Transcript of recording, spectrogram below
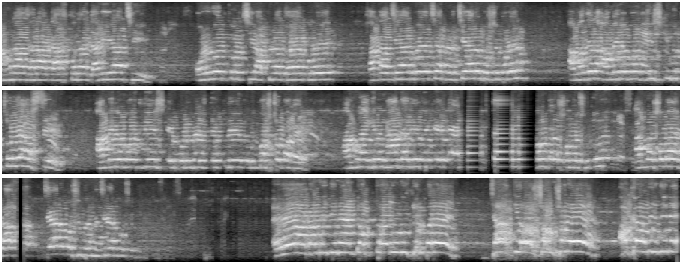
আমরা যারা গাছতলায় দাঁড়িয়ে আছি, অনুরোধ করছি আপনারা দয়া করে ফাঁকা চেয়ার রয়েছে, আপনারা চেয়ারে বসে পড়েন। আমাদের আমির মজলিস কিন্তু চলে আসছে। আমির মজলিস এই পরিবেশ দেখলে কষ্ট পাবেন। আমরা এখানে না দাঁড়িয়ে থেকে একটা ঘণ্টার সময় শুধু আমরা সবাই রাস্তা চেয়ারে বসে পড়েন চেয়ারে বসে এই আগামী দিনে ডক্টর ইউনুসের পরে জাতীয় সংসদে আগামী দিনে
